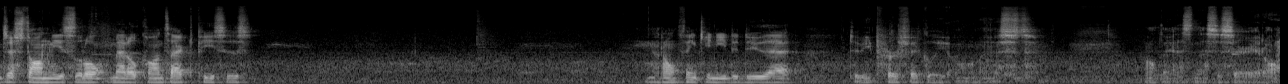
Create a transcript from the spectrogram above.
just on these little metal contact pieces. I don't think you need to do that to be perfectly honest. I don't think that's necessary at all.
